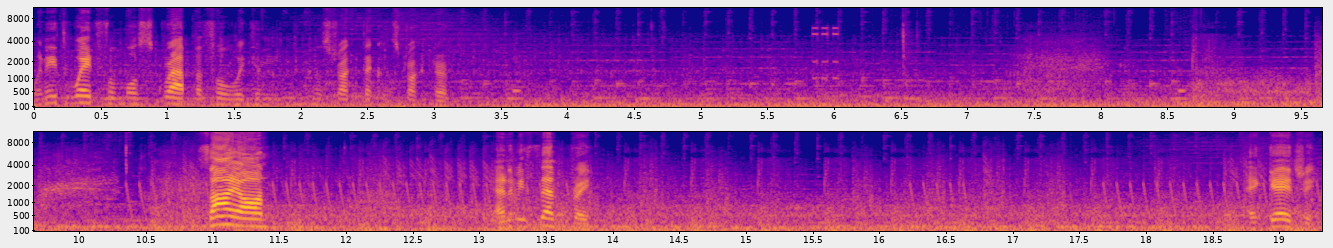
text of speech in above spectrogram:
We need to wait for more scrap before we can construct the constructor. Scion! Enemy sentry. Engaging.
